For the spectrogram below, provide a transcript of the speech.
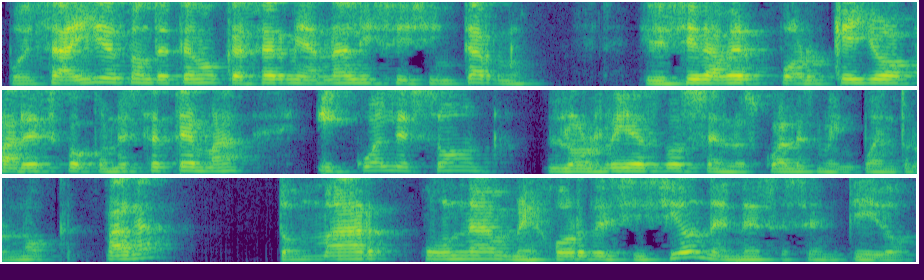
pues ahí es donde tengo que hacer mi análisis interno y decir, a ver, ¿por qué yo aparezco con este tema y cuáles son los riesgos en los cuales me encuentro, ¿no? Para tomar una mejor decisión en ese sentido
